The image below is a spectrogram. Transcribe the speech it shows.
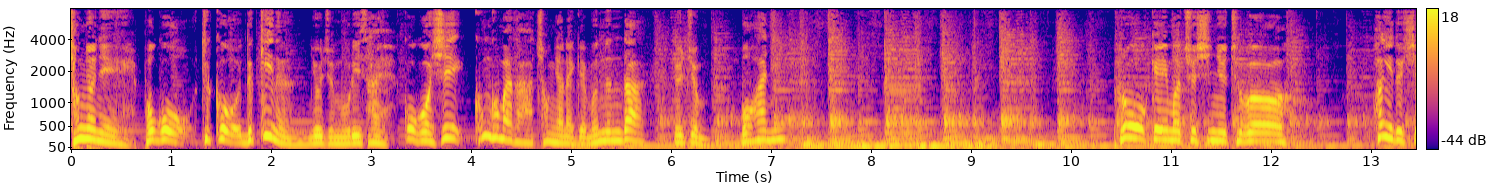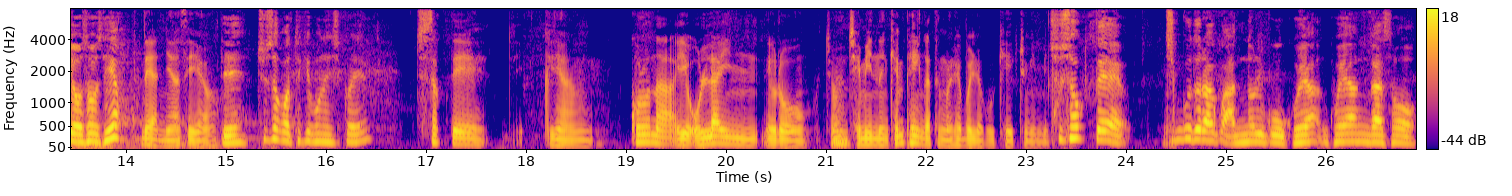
청년이 보고 듣고 느끼는 요즘 우리 사회 그것이 궁금하다 청년에게 묻는다 요즘 뭐하니? 프로게이머 출신 유튜버 황희두 씨 어서 오세요. 네 안녕하세요. 네 추석 어떻게 보내실 거예요? 추석 때 그냥 코로나 이 온라인으로 좀 음. 재미있는 캠페인 같은 걸 해보려고 계획 중입니다. 추석 때 친구들하고 안 놀고 고향 고향 가서 어,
